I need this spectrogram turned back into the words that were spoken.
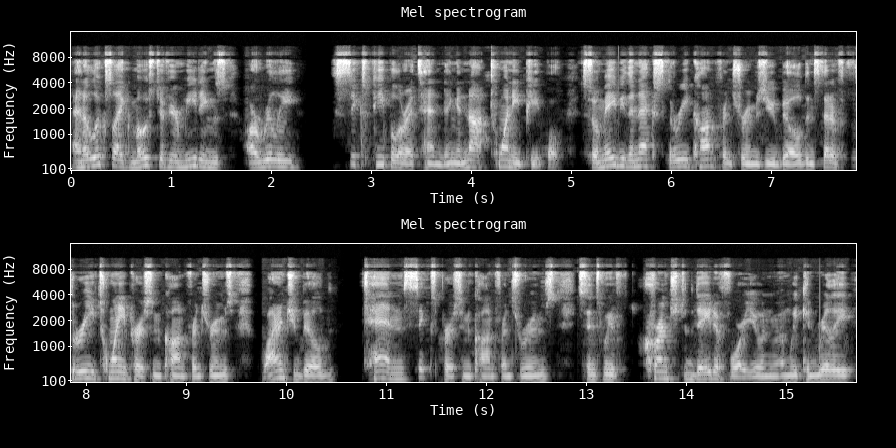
and it looks like most of your meetings are really six people are attending and not 20 people. So maybe the next three conference rooms you build, instead of three 20 person conference rooms, why don't you build 10 six person conference rooms since we've crunched the data for you and, and we can really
